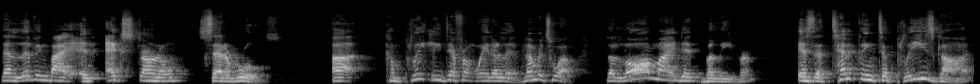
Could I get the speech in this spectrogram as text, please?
than living by an external set of rules. A completely different way to live. Number 12, the law minded believer is attempting to please God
